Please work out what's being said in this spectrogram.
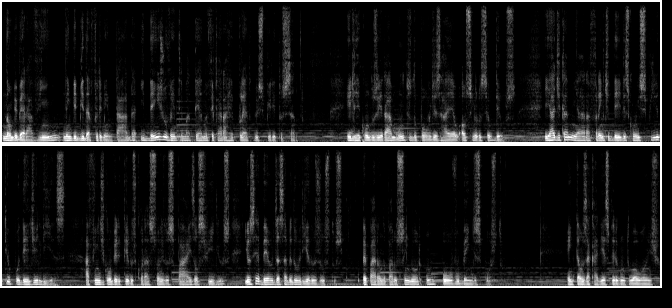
Não beberá vinho, nem bebida fermentada, e desde o ventre materno ficará repleto do Espírito Santo. Ele reconduzirá muitos do povo de Israel ao Senhor o seu Deus, e há de caminhar à frente deles com o espírito e o poder de Elias, a fim de converter os corações dos pais aos filhos e os rebeldes à sabedoria dos justos, preparando para o Senhor um povo bem disposto. Então Zacarias perguntou ao anjo:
